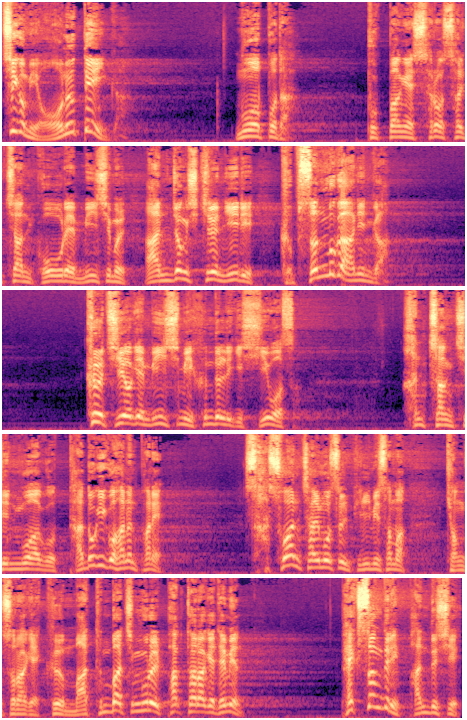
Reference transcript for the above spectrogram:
지금이 어느 때인가? 무엇보다 북방에 새로 설치한 고을의 민심을 안정시키는 일이 급선무가 아닌가? 그 지역의 민심이 흔들리기 쉬워서 한창 진무하고 다독이고 하는 판에 사소한 잘못을 빌미삼아 경솔하게 그 맡은 바 직무를 박탈하게 되면 백성들이 반드시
